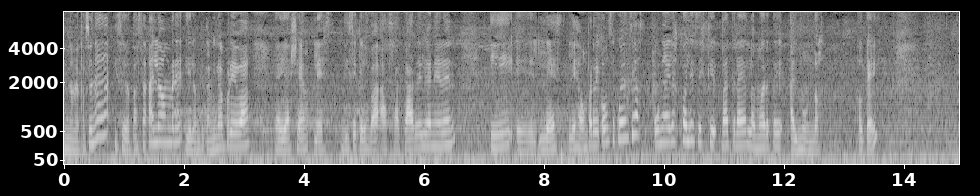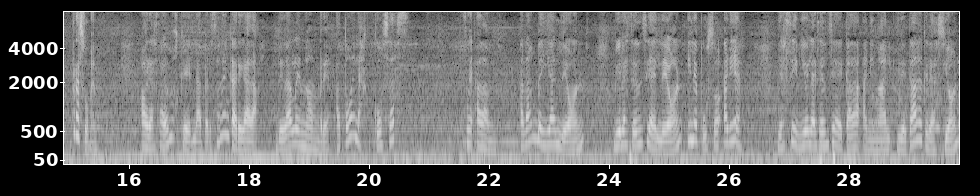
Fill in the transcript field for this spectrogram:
no me pasó nada, y se lo pasa al hombre, y el hombre también lo prueba, y ahí Hashem les dice que los va a sacar del Ganeden y eh, les, les da un par de consecuencias, una de las cuales es que va a traer la muerte al mundo. ¿Ok? Resumen. Ahora, sabemos que la persona encargada de darle nombre a todas las cosas fue Adán. Adán veía al león, vio la esencia del león y le puso Ariel. Y así vio la esencia de cada animal y de cada creación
